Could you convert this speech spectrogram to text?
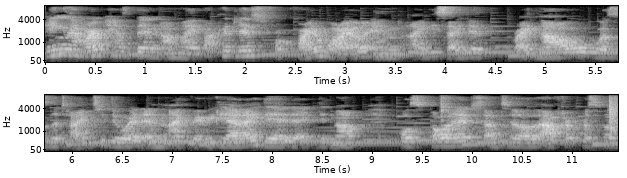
Playing the harp has been on my bucket list for quite a while and I decided right now was the time to do it and I'm very glad I did. I did not postpone it until after Christmas.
